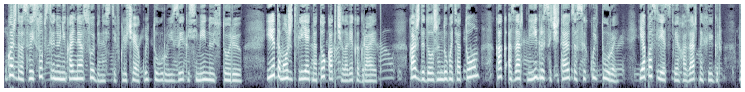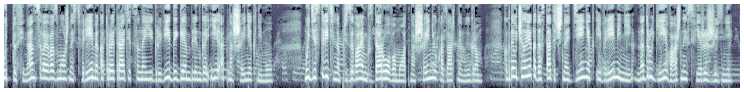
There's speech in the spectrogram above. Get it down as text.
У каждого свои собственные уникальные особенности, включая культуру, язык и семейную историю. И это может влиять на то, как человек играет. Каждый должен думать о том, как азартные игры сочетаются с их культурой, и о последствиях азартных игр, будь то финансовая возможность, время, которое тратится на игры, виды гэмблинга и отношение к нему. Мы действительно призываем к здоровому отношению к азартным играм, когда у человека достаточно денег и времени на другие важные сферы жизни.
